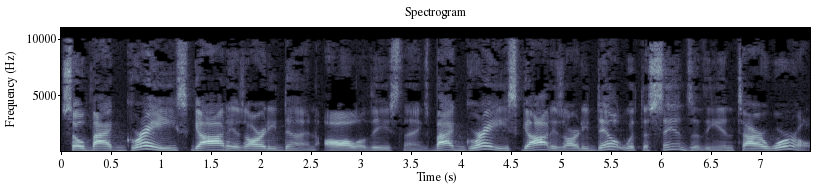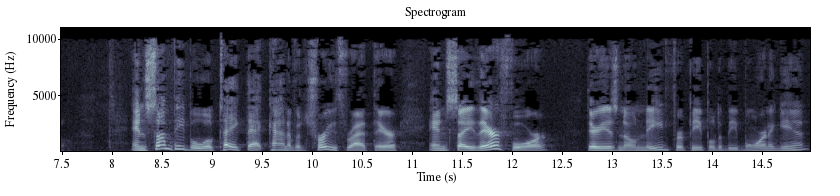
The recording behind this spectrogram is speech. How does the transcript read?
So by grace, God has already done all of these things. By grace, God has already dealt with the sins of the entire world. And some people will take that kind of a truth right there and say, therefore, there is no need for people to be born again.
